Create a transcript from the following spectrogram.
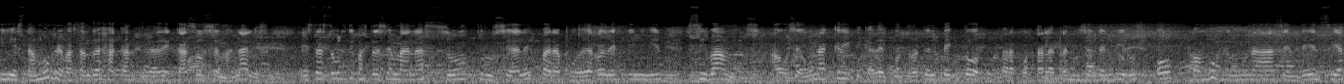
y estamos rebasando esa cantidad de casos semanales. Estas últimas tres semanas son cruciales para poder redefinir si vamos a o sea, una crítica del control del vector para cortar la transmisión del virus o vamos en una ascendencia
